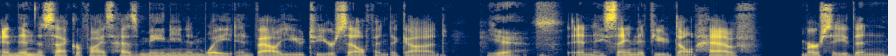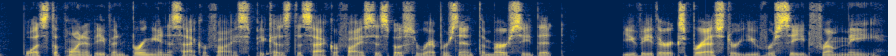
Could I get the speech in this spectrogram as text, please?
and then the sacrifice has meaning and weight and value to yourself and to God. Yes. And he's saying if you don't have mercy, then what's the point of even bringing a sacrifice? Because the sacrifice is supposed to represent the mercy that you've either expressed or you've received from me.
